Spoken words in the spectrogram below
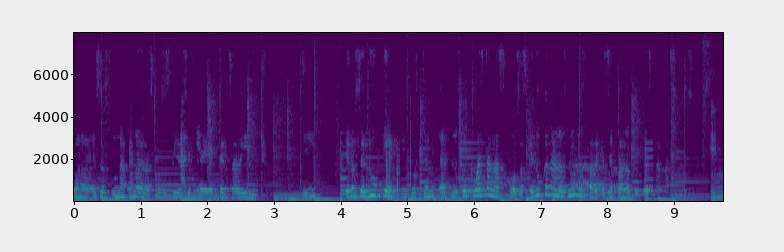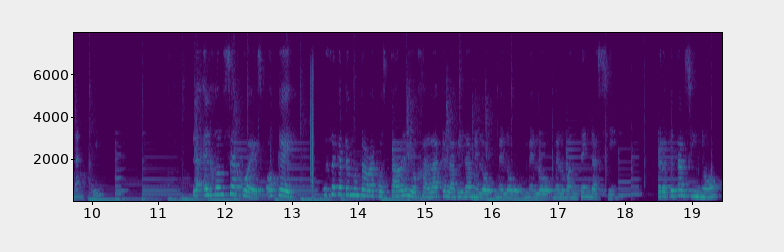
Bueno, esa es una, una de las cosas que yo siempre he pensado y dicho, ¿sí? que nos eduquen en cuestión, lo que cuestan las cosas, que eduquen a los niños para que sepan lo que cuestan las cosas. ¿Sí? el consejo es, ok, yo sé que tengo un trabajo estable y ojalá que la vida me lo, me lo, me lo, me lo mantenga así, pero ¿qué tal si no?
